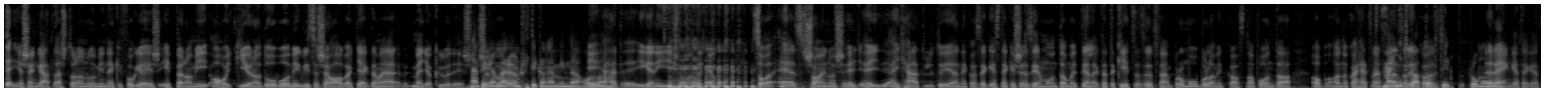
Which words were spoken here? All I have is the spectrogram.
teljesen gátlástalanul mindenki fogja, és éppen ami, ahogy kijön a dóból, még vissza se hallgatják, de már megy a küldés. Hát És igen, akkor- mert önkritika nem mindenhol É, van. hát igen, így is mondhatjuk. Szóval ez sajnos egy, egy, egy hátulütője ennek az egésznek, és ezért mondtam, hogy tényleg, tehát a 250 promóból, amit kapsz naponta, annak a 70 Mennyit kaptok ti promóban? rengeteget.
